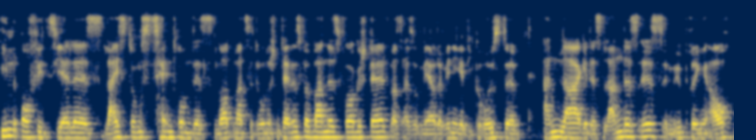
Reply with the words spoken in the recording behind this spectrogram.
inoffizielles Leistungszentrum des nordmazedonischen Tennisverbandes vorgestellt, was also mehr oder weniger die größte Anlage des Landes ist. Im Übrigen Übrigen auch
